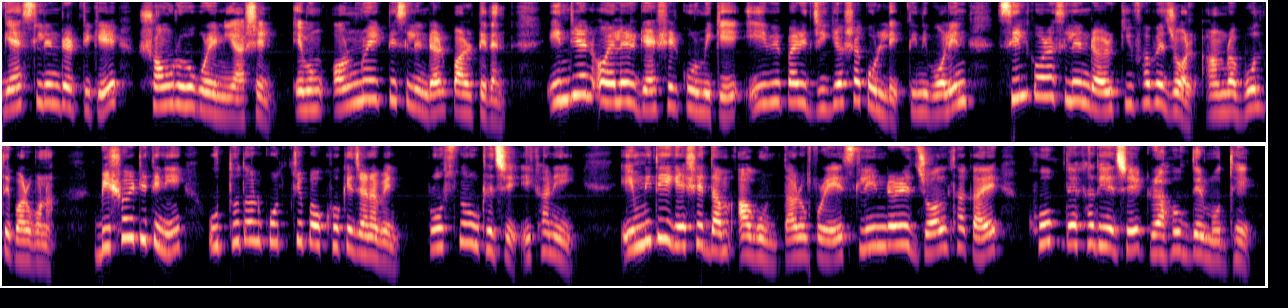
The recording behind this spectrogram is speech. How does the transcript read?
গ্যাস সিলিন্ডারটিকে সংগ্রহ করে নিয়ে আসেন এবং অন্য একটি সিলিন্ডার পাল্টে দেন। ইন্ডিয়ান অয়েলের গ্যাসের কর্মীকে এই ব্যাপারে জিজ্ঞাসা করলে তিনি বলেন, সিল করা সিলিন্ডার কীভাবে জল আমরা বলতে পারব না। বিষয়টি তিনি ঊর্ধ্বতন কর্তৃপক্ষকে জানাবেন। প্রশ্ন উঠেছে এখানেই। এমনিতেই গ্যাসের দাম আগুন, তার উপরে সিলিন্ডারে জল থাকায় ক্ষোভ দেখা দিয়েছে গ্রাহকদের মধ্যে।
